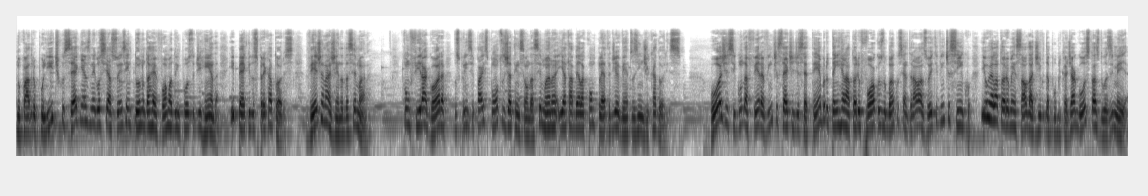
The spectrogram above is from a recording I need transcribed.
No quadro político, seguem as negociações em torno da reforma do imposto de renda e PEC dos precatórios. Veja na agenda da semana. Confira agora os principais pontos de atenção da semana e a tabela completa de eventos e indicadores. Hoje, segunda-feira, 27 de setembro, tem relatório Focus do Banco Central às 8h25 e o relatório mensal da dívida pública de agosto às 2h30.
